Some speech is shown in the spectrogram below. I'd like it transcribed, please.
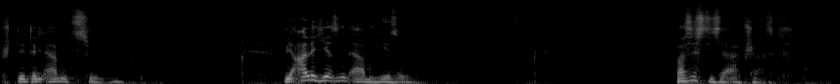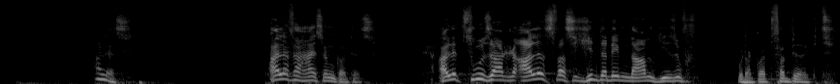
steht den Erben zu. Wir alle hier sind Erben Jesu. Was ist diese Erbschaft? Alles. Alle Verheißungen Gottes. Alle Zusagen, alles, was sich hinter dem Namen Jesu oder Gott verbirgt.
